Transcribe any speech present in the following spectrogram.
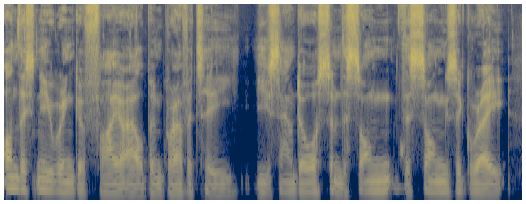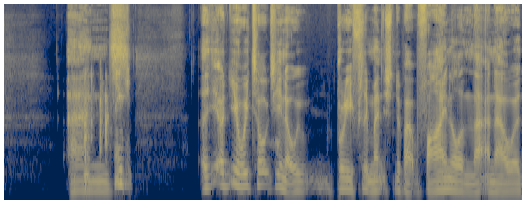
on this new Ring of Fire album, Gravity, you sound awesome. The song, the songs are great, and Uh, you know, we talked, you know, we briefly mentioned about vinyl and that, and our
